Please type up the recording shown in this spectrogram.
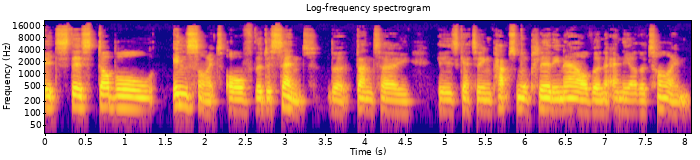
It's this double insight of the descent that Dante is getting perhaps more clearly now than at any other time,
